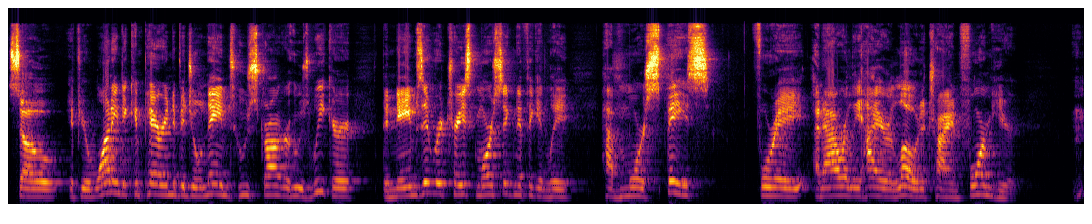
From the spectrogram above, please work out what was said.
So if you're wanting to compare individual names, who's stronger, who's weaker, the names that retraced more significantly have more space for a an hourly higher low to try and form here.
